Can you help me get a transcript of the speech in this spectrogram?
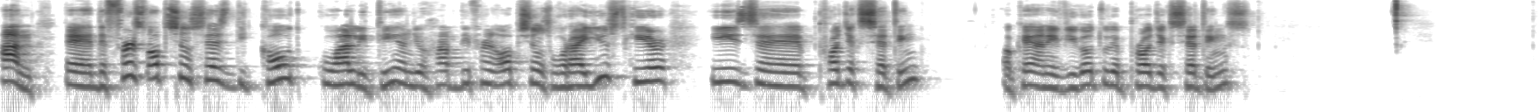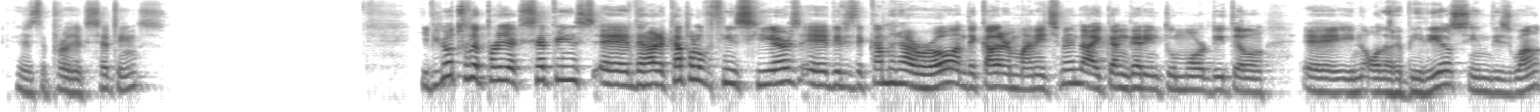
And uh, the first option says decode quality, and you have different options. What I used here is uh, project setting. Okay, and if you go to the project settings, here's the project settings. If you go to the project settings, uh, there are a couple of things here. Uh, there is the camera raw and the color management. I can get into more detail uh, in other videos in this one,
